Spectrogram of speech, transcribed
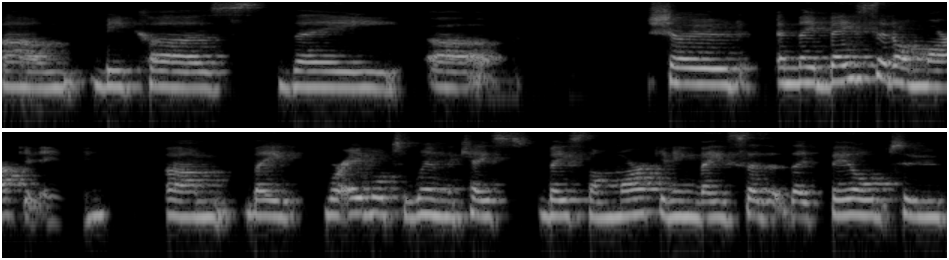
um, because they uh, showed, and they based it on marketing, um, they were able to win the case based on marketing. They said that they failed to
